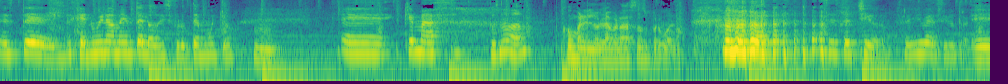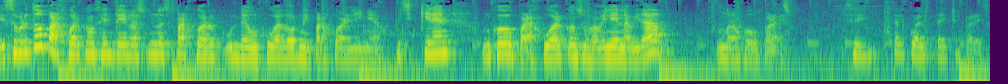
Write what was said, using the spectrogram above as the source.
Este genuinamente lo disfruté mucho. Mm. Eh, ¿Qué más? Pues nada, cómprenlo, la verdad está súper bueno. Sí, está chido. Pero yo iba a decir otra cosa. Eh, sobre todo para jugar con gente, no es, no es para jugar de un jugador ni para jugar en línea. Pues si quieren un juego para jugar con su familia en Navidad, un gran juego para eso. Sí, tal cual está hecho para eso.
